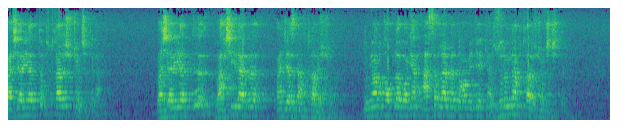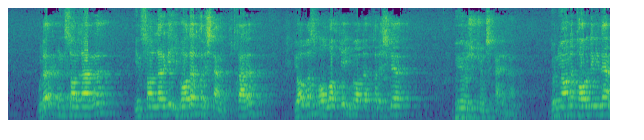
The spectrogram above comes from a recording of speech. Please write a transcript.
bashariyatni qutqarish uchun chiqdilar. Bashariyatni vahshiylarni panjasidan qutqarish uchun dunyoni qoplab olgan asrlarda davom etayotgan zulmdan qutqarish uchun chiqishdi. Ular insonlarni insonlarga ibodat qilishdan qutqarib yolg'iz Allohga ibodat qilishga buyurish uchun chiqqan edilar dunyoni torligidan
